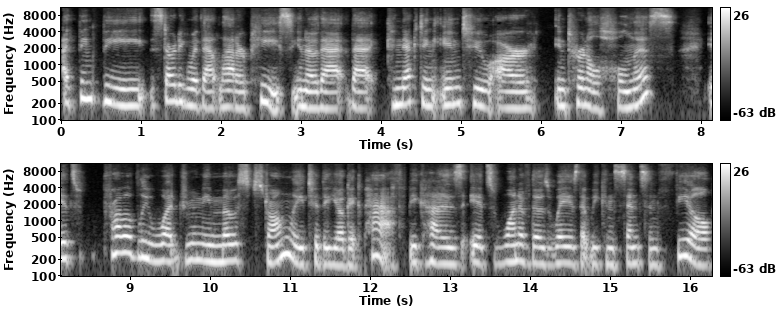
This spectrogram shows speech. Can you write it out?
I think the starting with that latter piece, you know, that that connecting into our internal wholeness, it's probably what drew me most strongly to the yogic path because it's one of those ways that we can sense and feel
